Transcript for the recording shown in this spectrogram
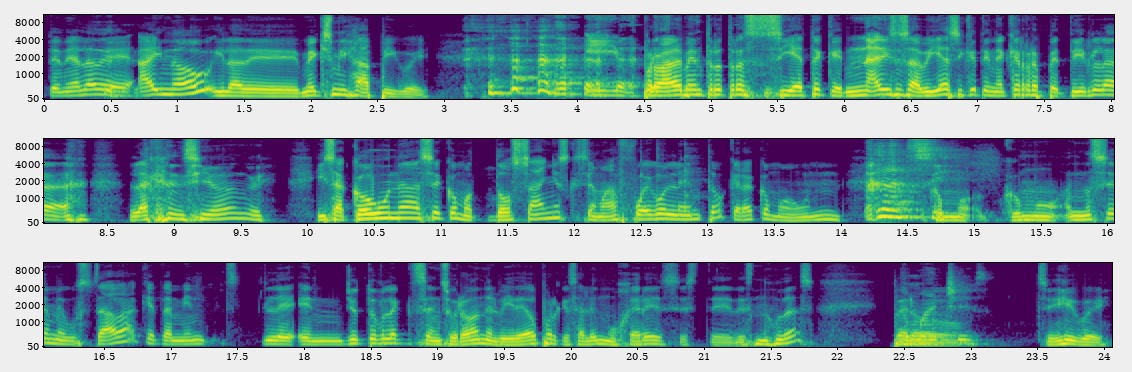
tenía la de I Know y la de Makes Me Happy, güey. Y probablemente otras siete que nadie se sabía, así que tenía que repetir la, canción, güey. Y sacó una hace como dos años que se llamaba Fuego Lento, que era como un... Como, como, no sé, me gustaba, que también en YouTube le censuraron el video porque salen mujeres este, desnudas. Pero... No manches. Sí, güey.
